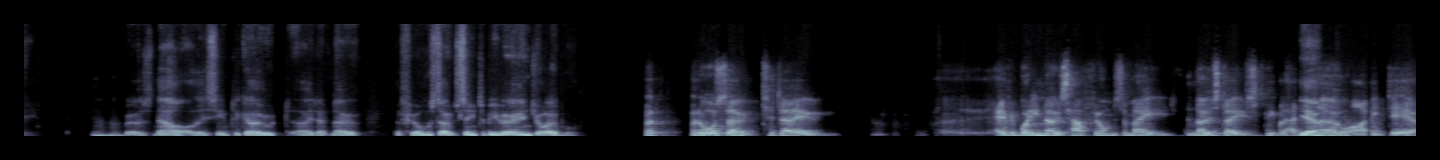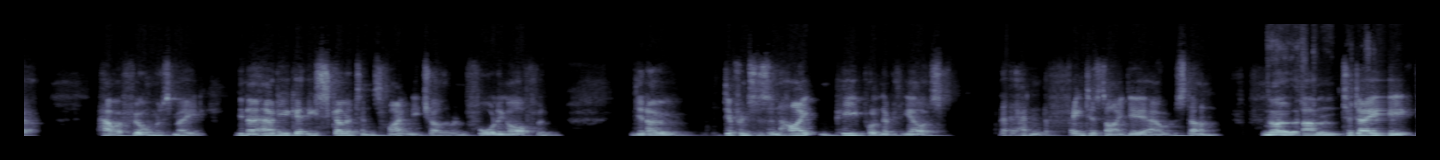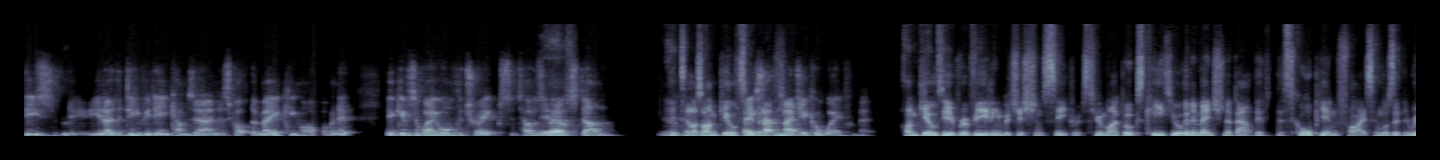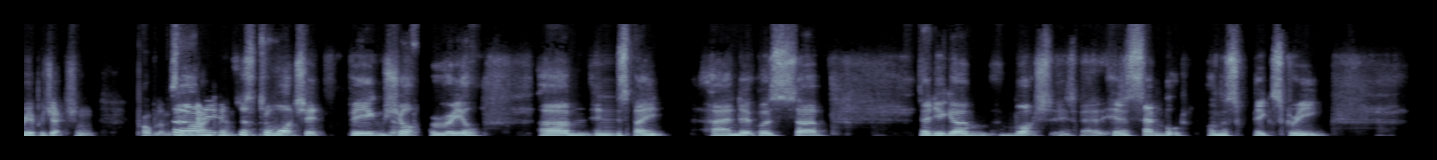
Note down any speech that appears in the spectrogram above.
Mm-hmm. Whereas now they seem to go, I don't know, the films don't seem to be very enjoyable. But but also today everybody knows how films are made. In those days, people had yeah. no idea how a film was made. You know, how do you get these skeletons fighting each other and falling off and you know, differences in height and people and everything else. They hadn't the faintest idea how it was done. No, that's Um, true. today, these, you know, the DVD comes out and it's got the making of, and it it gives away all the tricks. It tells you how it's done. Yeah. It does. I'm guilty. Takes of that actually- magic away from it. I'm guilty of revealing magician's secrets through my books. Keith, you were going to mention about the, the scorpion fight, and was it the rear projection problems? in the Uh, I mean, background? just to watch it being Yeah. shot for real um, in Spain, and it was. Uh, then you go and watch it's, uh, it assembled on the big screen.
